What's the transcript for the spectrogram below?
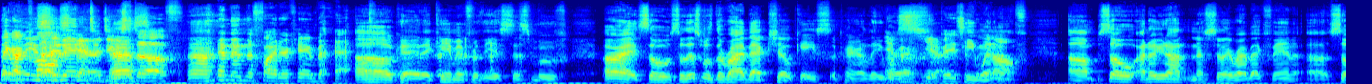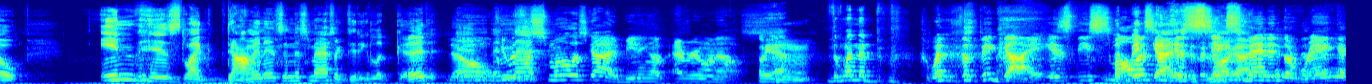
They they got the called in to do characters. stuff, Uh. and then the fighter came back. Oh, okay. They came in for the assist move. All right, so so this was the Ryback showcase apparently Yes. where Yeah, basically, he went yeah. off. Um, so I know you're not necessarily a Ryback fan. Uh, so in his like dominance in this match, like did he look good? No. in, in He was that? the smallest guy beating up everyone else. Oh yeah, Hmm. the when the When the big guy is the smallest guy of the, the six guy. men in the ring,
